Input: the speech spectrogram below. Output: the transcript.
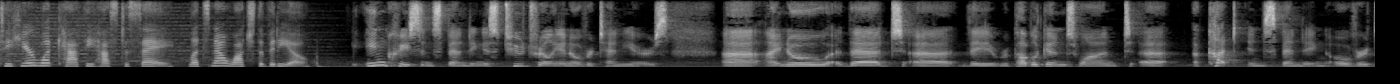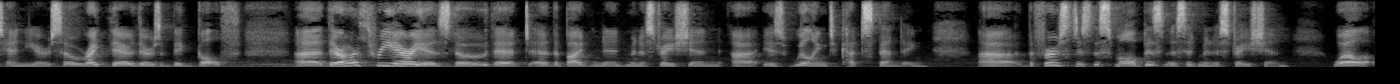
To hear what Cathie has to say, let's now watch the video increase in spending is 2 trillion over 10 years. Uh, I know that uh, the Republicans want uh, a cut in spending over 10 years. So, right there, there's a big gulf. Uh, there are three areas, though, that uh, the Biden administration uh, is willing to cut spending. the first is the Small Business Administration. Well,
